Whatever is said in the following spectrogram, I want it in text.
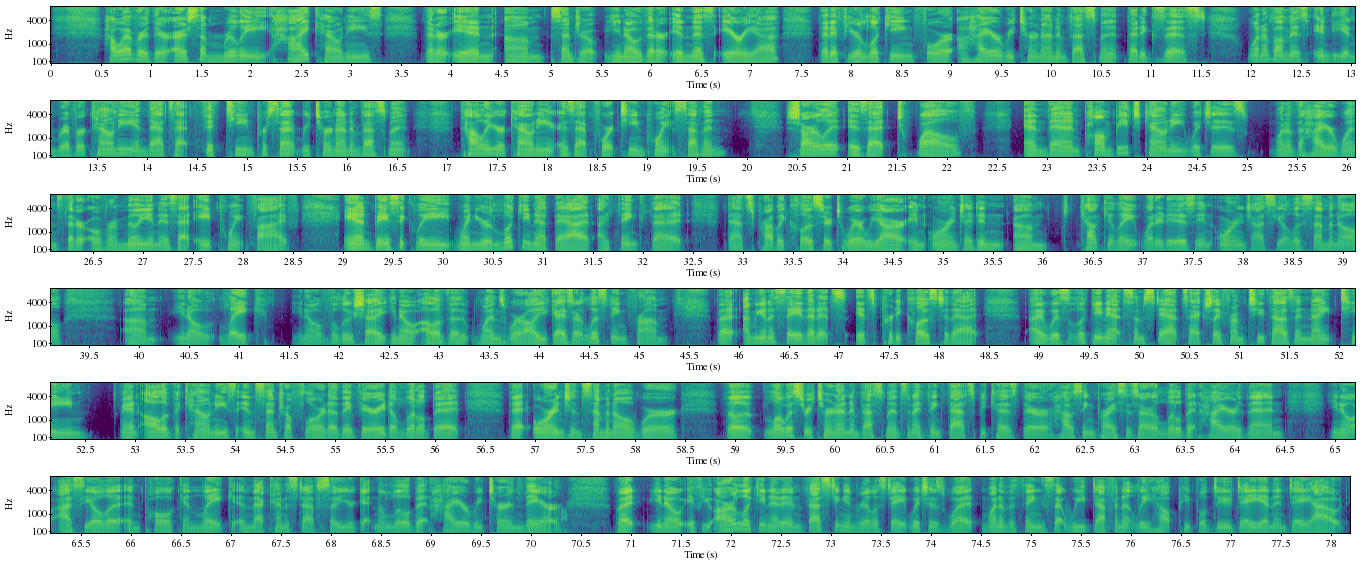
However, there are some really high counties that are in um, central, you know, that are in this area that if you're looking for a higher return on investment that exists, one of them is Indian River County, and that's at 15% return on investment. Collier County is at 14.7. Charlotte is at 12 and then Palm Beach County, which is one of the higher ones that are over a million is at 8.5 and basically when you're looking at that i think that that's probably closer to where we are in orange. I didn't um, calculate what it is in orange osceola seminole um, you know lake you know volusia you know all of the ones where all you guys are listening from. But i'm going to say that it's it's pretty close to that. I was looking at some stats actually from 2019 and all of the counties in Central Florida. They varied a little bit. That Orange and Seminole were the lowest return on investments, and I think that's because their housing prices are a little bit higher than, you know, Osceola and Polk and Lake and that kind of stuff. So you're getting a little bit higher return there. But you know, if you are looking at investing in real estate, which is what one of the things that we definitely help people do day in and day out,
